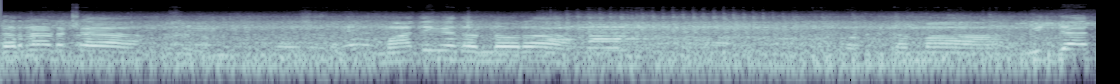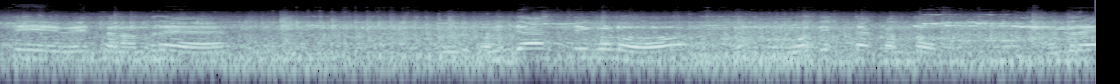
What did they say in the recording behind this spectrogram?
ಕರ್ನಾಟಕ ಮಾದಿಗೆ ದೊಡ್ಡವರ ನಮ್ಮ ವಿದ್ಯಾರ್ಥಿ ವೇತನ ಅಂದರೆ ವಿದ್ಯಾರ್ಥಿಗಳು ಓದಿರ್ತಕ್ಕಂಥವ್ರು. ಅಂದರೆ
